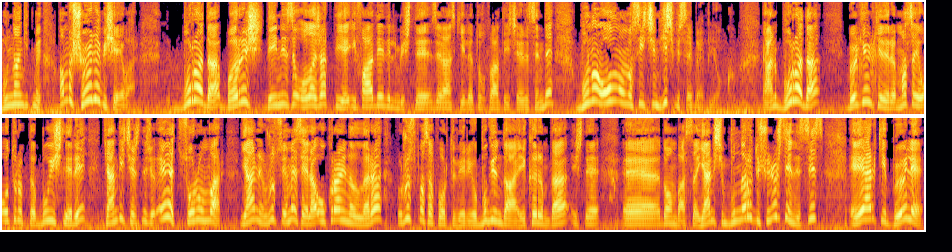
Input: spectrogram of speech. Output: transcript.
bundan gitmek. Ama şöyle bir şey var. Burada barış denizi olacak diye ifade edilmişti Zelenski ile toplantı içerisinde. Bunun olmaması için hiçbir sebep yok. Yani burada bölge ülkeleri masaya oturup da bu işleri kendi içerisinde evet sorun var. Yani Rusya mesela Ukraynalılara Rus pasaportu veriyor. Bugün dahi Kırım'da işte e, Donbas'ta. Yani şimdi bunları düşünürseniz siz eğer ki böyle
